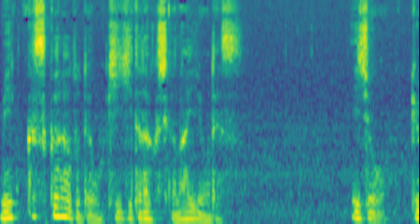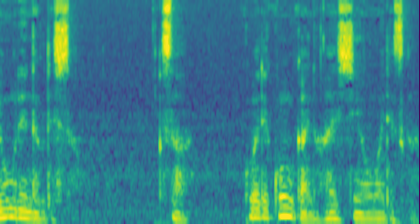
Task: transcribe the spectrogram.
ミックスクラウドでお聞きいただくしかないようです。以上業務連絡でした。さあこれで今回の配信は終わりですが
